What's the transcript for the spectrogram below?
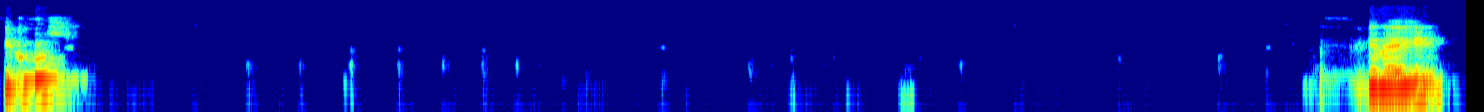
Chicos. ¿Hay alguien ahí?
